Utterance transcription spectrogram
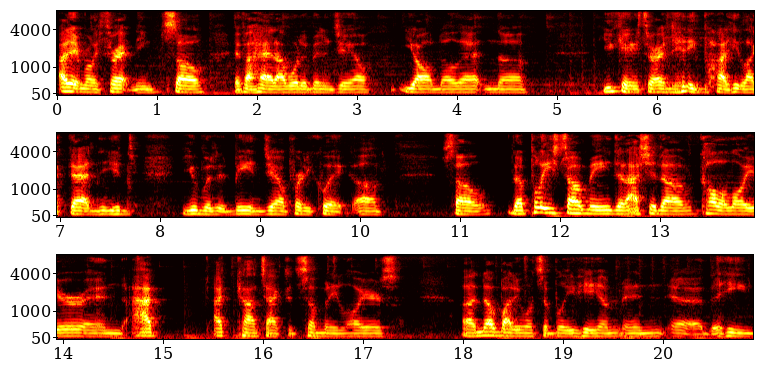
I didn't really threaten him. So if I had, I would have been in jail. You all know that, and uh, you can't threaten anybody like that, and you you would be in jail pretty quick. Um, so the police told me that I should uh, call a lawyer, and I I contacted so many lawyers. Uh, nobody wants to believe him and uh, that he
